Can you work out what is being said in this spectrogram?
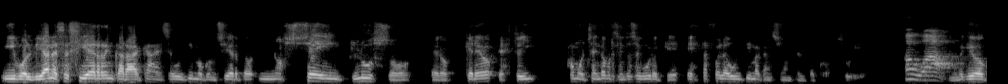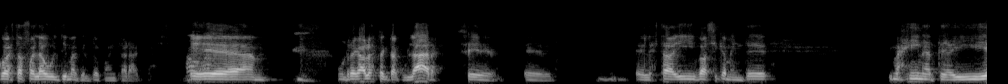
Y volvían ese cierre en Caracas, ese último concierto. No sé incluso, pero creo, estoy como 80% seguro que esta fue la última canción que él tocó en su vida. Oh, No wow. me equivoco, esta fue la última que él tocó en Caracas. Oh, wow. Eh, un regalo espectacular. Sí, eh, él está ahí básicamente, imagínate, ahí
